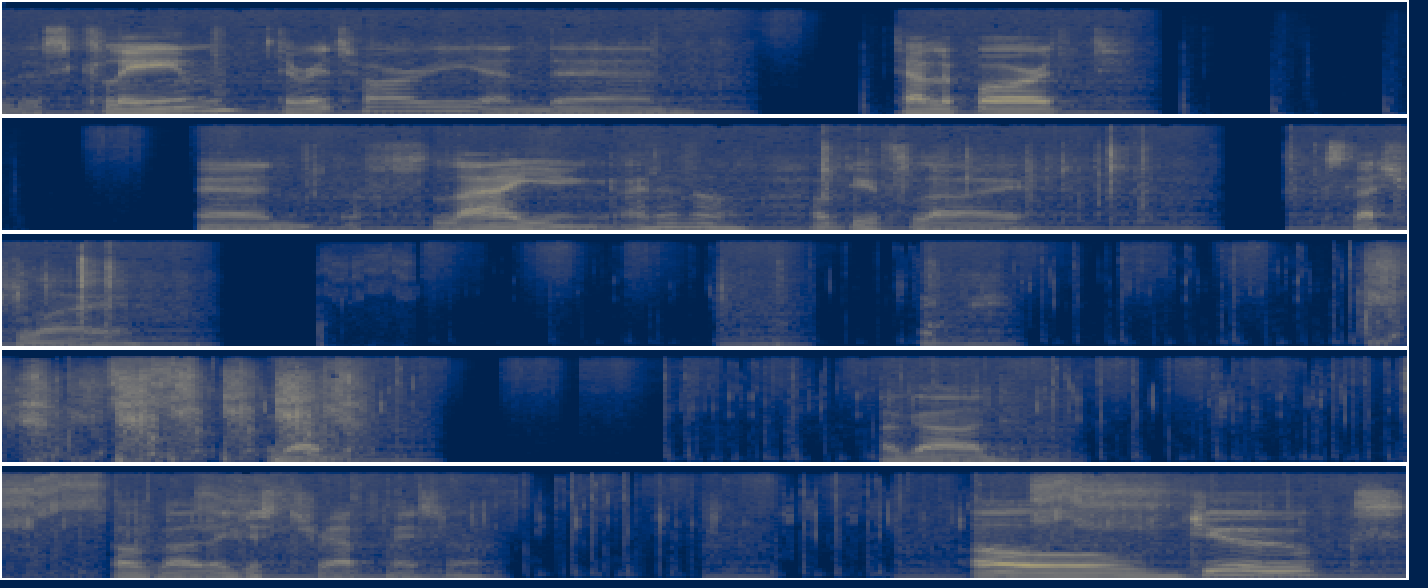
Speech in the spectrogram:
this claim territory and then teleport and flying. I don't know. How do you fly? Slash fly. Oh god. Oh god. Oh god, I just trapped myself. Oh, jukes.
